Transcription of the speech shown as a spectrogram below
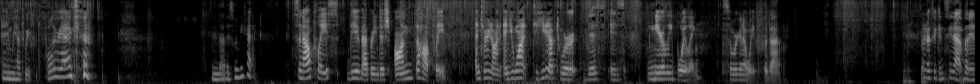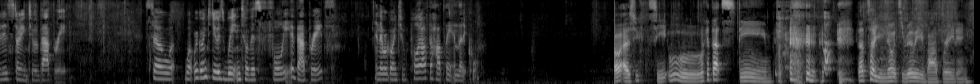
And we have to wait for it to fully react. and that is what we get. So now place the evaporating dish on the hot plate and turn it on. And you want to heat it up to where this is nearly boiling. So we're gonna wait for that. I don't know if you can see that, but it is starting to evaporate. So what we're going to do is wait until this fully evaporates. And then we're going to pull it off the hot plate and let it cool. Oh, as you can see, ooh, look at that steam. That's how you know it's really evaporating.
